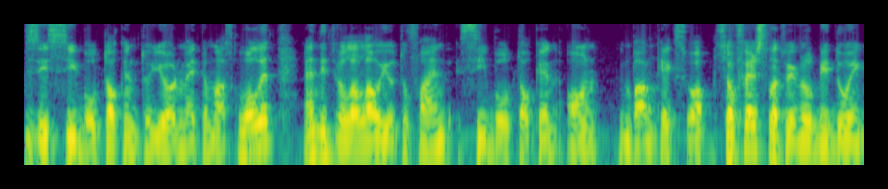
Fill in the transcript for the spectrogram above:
this CBULL token to your MetaMask wallet and it will allow you to find CBULL token on PancakeSwap. So first what we will be doing,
